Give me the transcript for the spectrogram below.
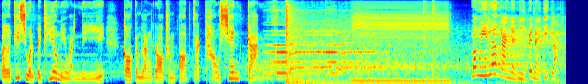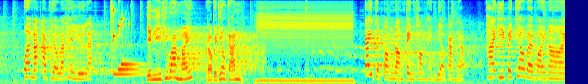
เติร์ดที่ชวนไปเที่ยวในวันนี้ ก็กำลังรอคำตอบจากเขาเช่นกันวันนี้เลิกงานอย่าหนีไปไหนอีกล่ะ ว่านักอาเพียวไว้ให้ลือละ เย็นนี้พี่ว่างไหม เราไปเที่ยวกัน ใกล้ล้จะปองดองเป็งทองแผงเดียวกันแล้ว พาอีไปเที่ยวบ่อยๆหน่อย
